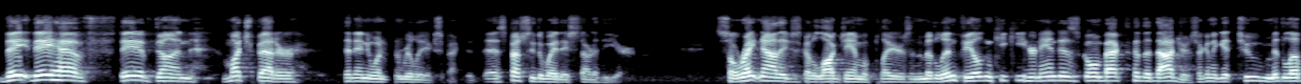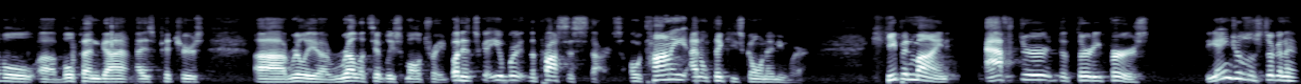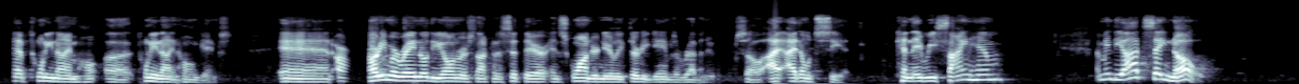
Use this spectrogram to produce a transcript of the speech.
they they have they have done much better than anyone really expected, especially the way they started the year. So right now they just got a logjam of players in the middle infield, and Kiki Hernandez going back to the Dodgers. They're going to get two mid-level uh, bullpen guys, pitchers uh, really a relatively small trade, but it's the process starts. Ohtani, I don't think he's going anywhere. Keep in mind, after the 31st, the Angels are still going to have 29, uh, 29 home games. And Arte Moreno, the owner, is not going to sit there and squander nearly 30 games of revenue. So I, I don't see it. Can they re-sign him? I mean, the odds say no.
